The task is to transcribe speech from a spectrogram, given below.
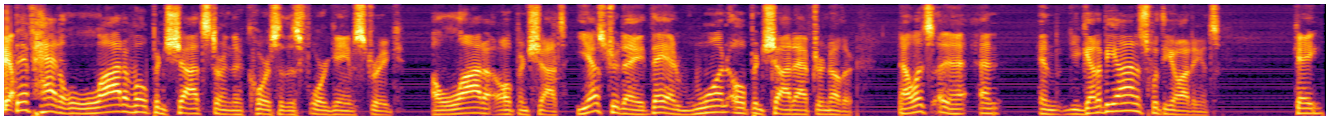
Yep. They've had a lot of open shots during the course of this four game streak. A lot of open shots. Yesterday, they had one open shot after another. Now let's uh, and and you got to be honest with the audience. Okay,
